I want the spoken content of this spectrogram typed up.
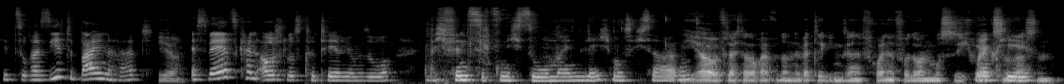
jetzt so rasierte Beine hat, Ja. es wäre jetzt kein Ausschlusskriterium so. Aber ich finde es jetzt nicht so männlich, muss ich sagen. Ja, aber vielleicht hat er auch einfach nur eine Wette gegen seine Freundin verloren, musste sich Ja, waxen okay. lassen.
